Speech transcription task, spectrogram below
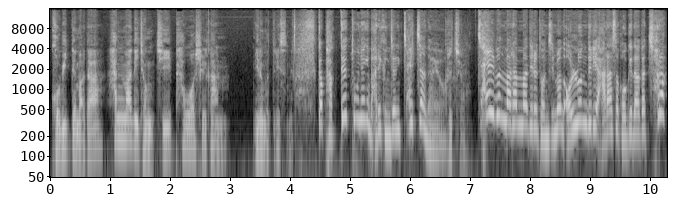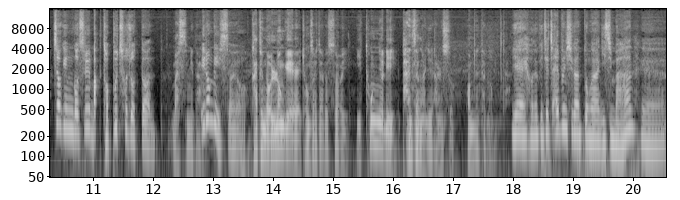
고비 때마다 한마디 정치 파워 실감 이런 것들이 있습니다. 그러니까 박 대통령이 말이 굉장히 짧잖아요. 그렇죠. 짧은 말 한마디를 던지면 언론들이 알아서 거기다가 철학적인 것을 막 덧붙여줬던 맞습니다. 이런 게 있어요. 같은 언론계 종사자로서 이, 이 통렬이 반성하지 않을 수 없는 대목입니다. 예, 오늘 굉장히 짧은 시간 동안이지만 예,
